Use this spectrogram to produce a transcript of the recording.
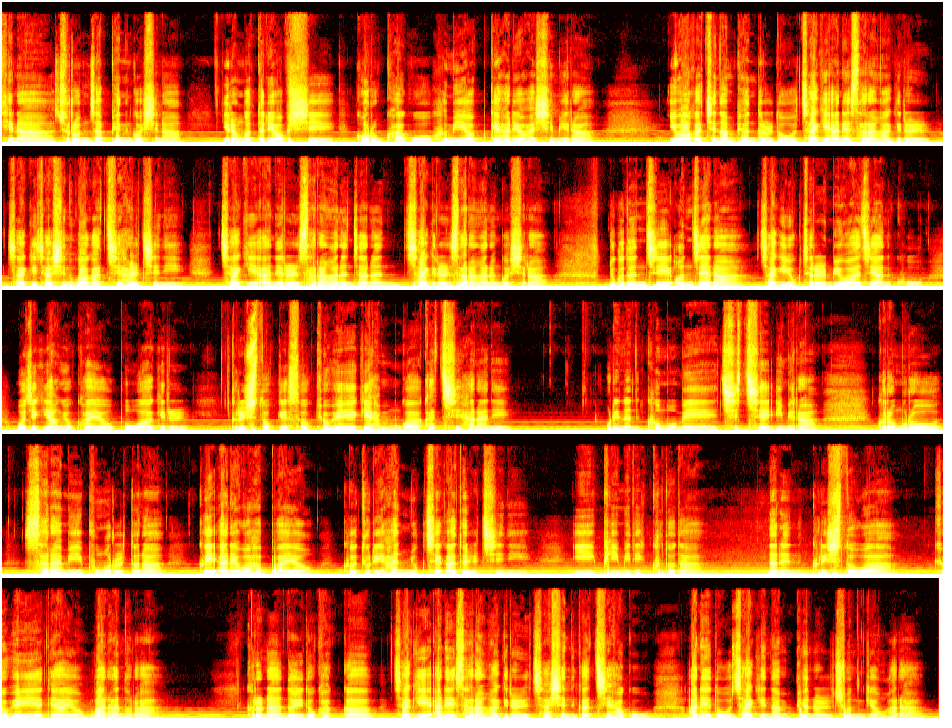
티나 주름 잡힌 것이나 이런 것들이 없이 거룩하고 흠이 없게 하려 하심이라. 이와 같이 남편들도 자기 아내 사랑하기를 자기 자신과 같이 할지니 자기 아내를 사랑하는 자는 자기를 사랑하는 것이라. 누구든지 언제나 자기 육체를 미워하지 않고 오직 양육하여 보호하기를 그리스도께서 교회에게 함과 같이 하나니 우리는 그 몸의 지체임이라. 그러므로 사람이 부모를 떠나 그의 아내와 합하여 그 둘이 한 육체가 될지니 이 비밀이 크도다. 나는 그리스도와 교회에 대하여 말하노라. 그러나 너희도 각각 자기 아내 사랑하기를 자신같이 하고 아내도 자기 남편을 존경하라.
